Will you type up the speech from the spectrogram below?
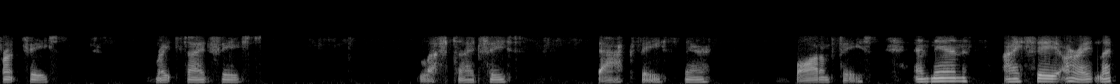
front face, right side face, left side face, back face there, bottom face. And then I say, all right, let's,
